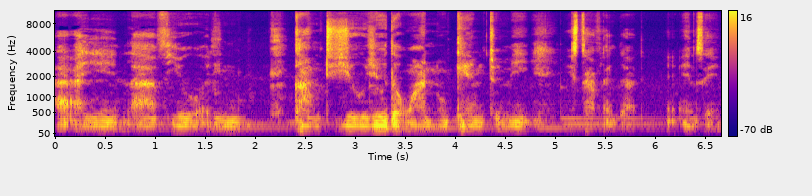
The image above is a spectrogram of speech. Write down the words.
I, I didn't love you, I didn't come to you, you're the one who came to me, and stuff like that. And saying,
